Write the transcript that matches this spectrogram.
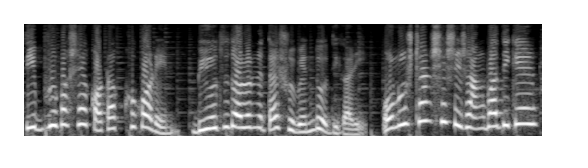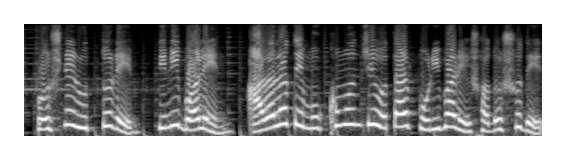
তীব্র ভাষায় কটাক্ষ করেন বিরোধী দলনেতা শুভেন্দু অধিকারী। অনুষ্ঠান শেষে সাংবাদিকের প্রশ্নের উত্তরে তিনি বলেন, আদালতে মুখ্যমন্ত্রী ও তার পরিবারের সদস্যদের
